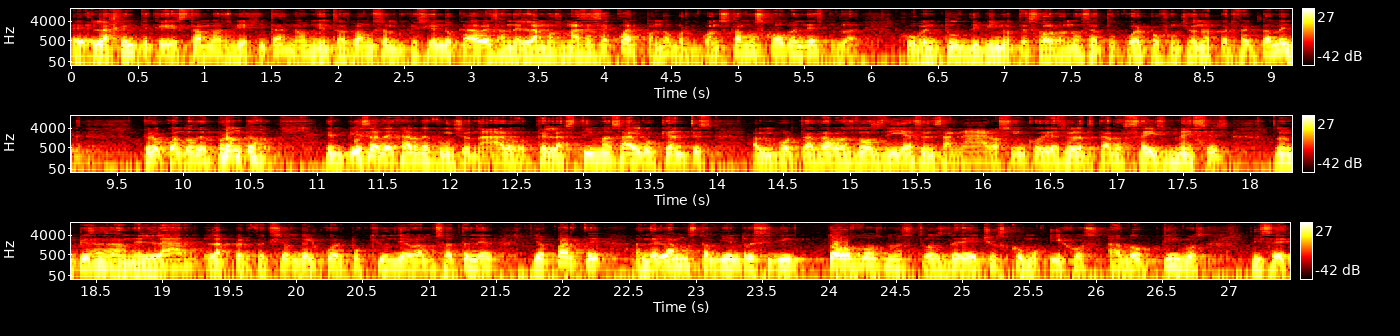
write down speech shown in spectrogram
eh, la gente que está más viejita, ¿no? Mientras vamos envejeciendo, cada vez anhelamos más ese cuerpo, ¿no? Porque cuando estamos jóvenes, pues la juventud divino tesoro, ¿no? O sea, tu cuerpo funciona perfectamente. Pero cuando de pronto empieza a dejar de funcionar o te lastimas algo que antes a lo mejor tardabas dos días en sanar o cinco días y ahora te tardas seis meses, no empiezas a anhelar la perfección del cuerpo que un día vamos a tener y aparte anhelamos también recibir todos nuestros derechos como hijos adoptivos, dice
